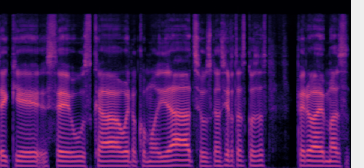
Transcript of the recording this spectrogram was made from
de que se busca, bueno, comodidad, se buscan ciertas cosas, pero además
